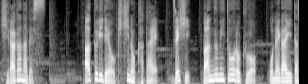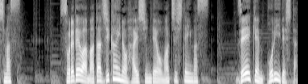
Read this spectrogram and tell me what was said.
ひらがなです。アプリでお聞きの方へ、ぜひ、番組登録を、お願いいたします。それではまた次回の配信でお待ちしています。税券ポリーでした。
